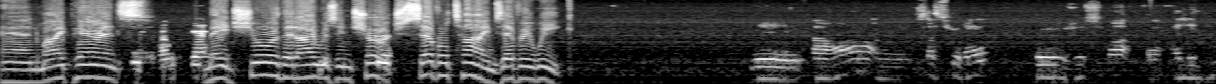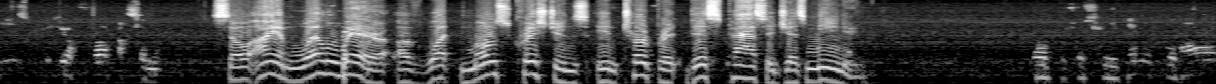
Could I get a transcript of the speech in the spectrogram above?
And my parents made sure that I was in church several times every week. Parents euh, s'assuraient que je sois euh, à l'église plusieurs fois par semaine. So I am well aware of what most Christians interpret this passage as meaning. Donc je suis bien au courant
